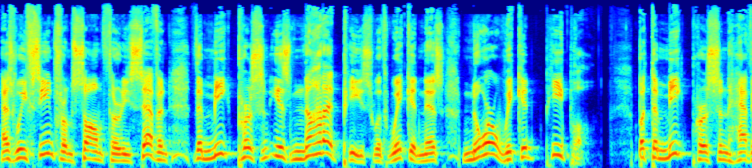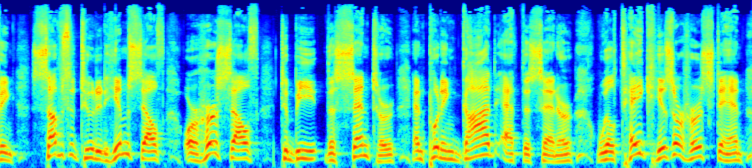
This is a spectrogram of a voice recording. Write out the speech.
As we've seen from Psalm 37, the meek person is not at peace with wickedness nor wicked people. But the meek person, having substituted himself or herself to be the center and putting God at the center, will take his or her stand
